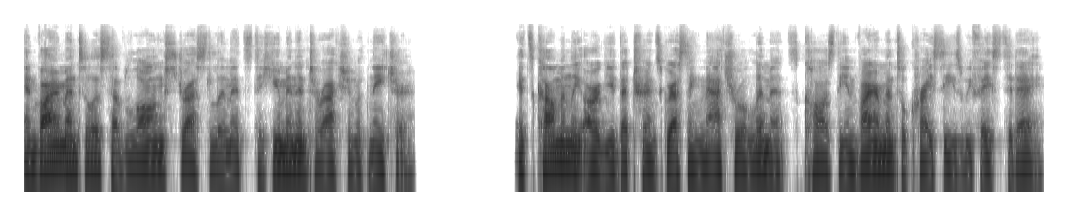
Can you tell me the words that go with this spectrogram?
Environmentalists have long stressed limits to human interaction with nature. It's commonly argued that transgressing natural limits caused the environmental crises we face today.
